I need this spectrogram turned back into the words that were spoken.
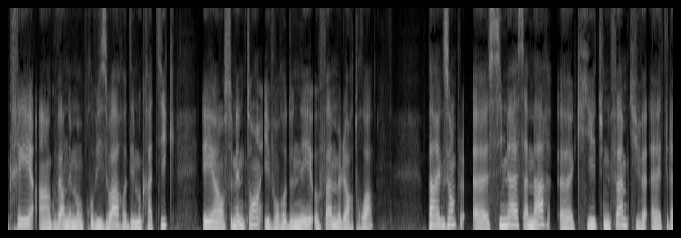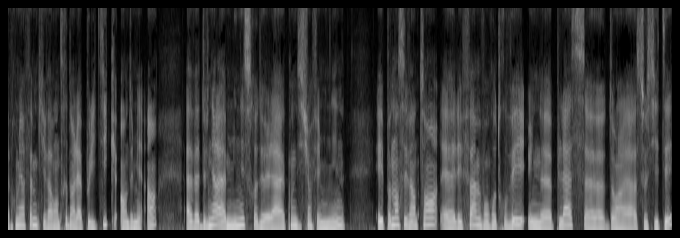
créer un gouvernement provisoire démocratique et en ce même temps, ils vont redonner aux femmes leurs droits. Par exemple, euh, Sima Samar, euh, qui est une femme qui a été la première femme qui va rentrer dans la politique en 2001, elle va devenir la ministre de la condition féminine. Et pendant ces 20 ans, euh, les femmes vont retrouver une place dans la société.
